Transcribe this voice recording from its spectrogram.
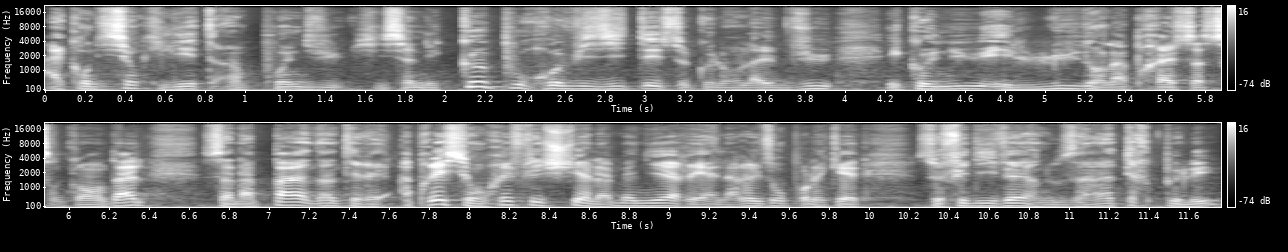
à condition qu'il y ait un point de vue. Si ça n'est que pour revisiter ce que l'on a vu et connu et lu dans la presse à scandale, ça n'a pas d'intérêt. Après, si on réfléchit à la manière et à la raison pour laquelle ce fait divers nous a interpellés,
